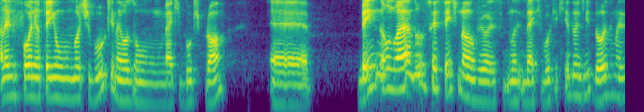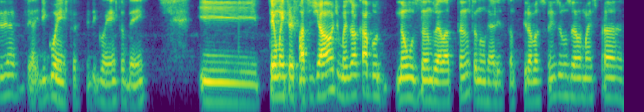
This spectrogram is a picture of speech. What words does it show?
além do fone, eu tenho um notebook, né? Eu uso um MacBook Pro. É... Bem, não, não é dos recentes, não, viu? Esse MacBook aqui é 2012, mas ele, é, ele aguenta, ele aguenta bem e tem uma interface de áudio, mas eu acabo não usando ela tanto, eu não realizo tantas gravações, eu uso ela mais para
